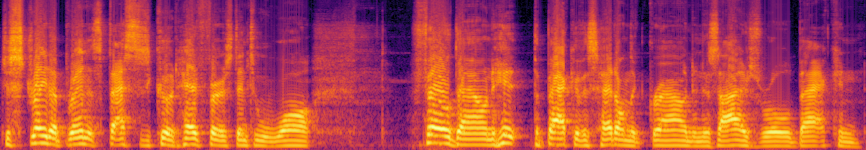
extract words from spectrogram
Just straight up ran as fast as he could headfirst into a wall fell down hit the back of his head on the ground and his eyes rolled back and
